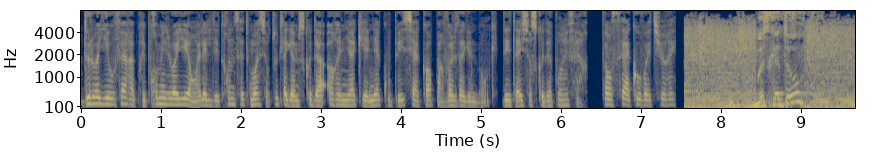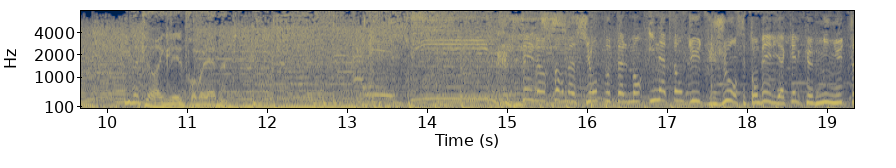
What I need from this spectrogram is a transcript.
Deux loyers offerts après premier loyer en LLD 37 mois sur toute la gamme Skoda, Orenia et Enya Coupé, si accord par Volkswagen Bank. Détails sur skoda.fr. Pensez à covoiturer. Moscato? Il va te le régler le problème? L'information totalement inattendue du jour. C'est tombé il y a quelques minutes.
